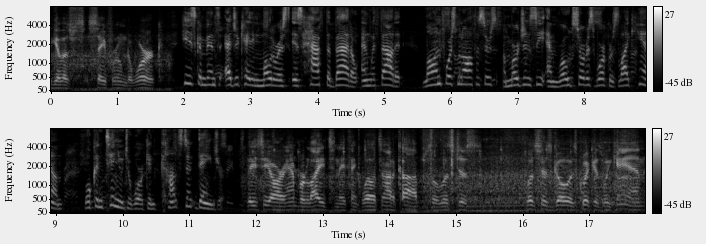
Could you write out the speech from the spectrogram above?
to give us safe room to work. He's convinced educating motorists is half the battle, and without it, Law enforcement officers, emergency, and road service workers like him will continue to work in constant danger. They see our amber lights and they think, well, it's not a cop, so let's just let's just go as quick as we can.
